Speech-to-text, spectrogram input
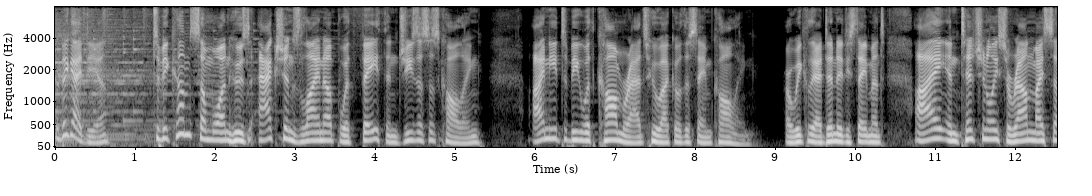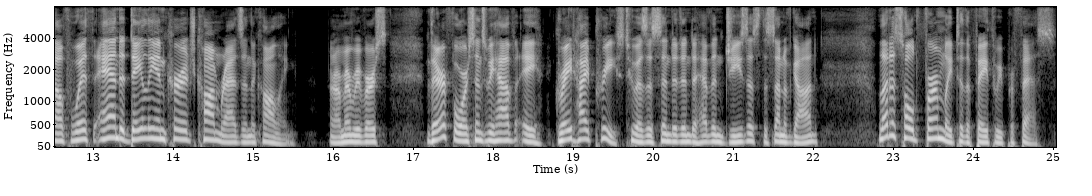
The big idea to become someone whose actions line up with faith in Jesus' calling, I need to be with comrades who echo the same calling. Our weekly identity statement I intentionally surround myself with and daily encourage comrades in the calling. And our memory verse Therefore, since we have a great high priest who has ascended into heaven, Jesus, the Son of God, let us hold firmly to the faith we profess.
